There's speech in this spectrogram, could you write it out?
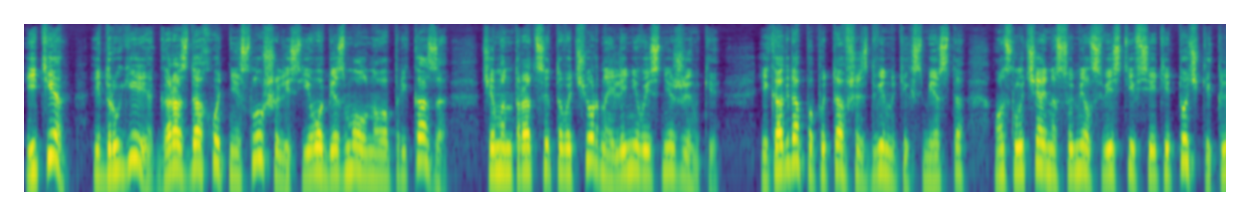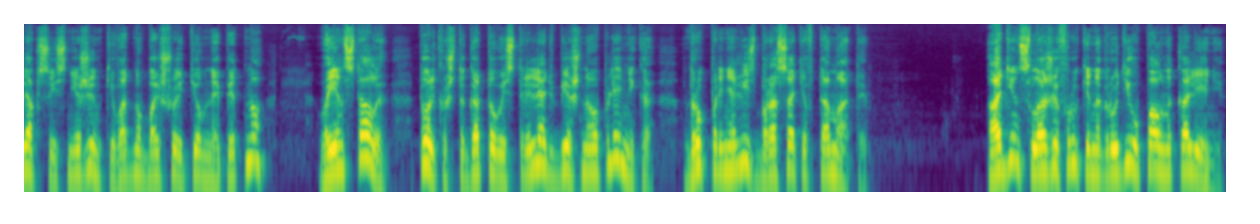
И те, и другие гораздо охотнее слушались его безмолвного приказа, чем антрацитово-черные ленивые снежинки – и когда, попытавшись двинуть их с места, он случайно сумел свести все эти точки, кляксы и снежинки в одно большое темное пятно, военсталы, только что готовые стрелять в бешеного пленника, вдруг принялись бросать автоматы. Один, сложив руки на груди, упал на колени.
